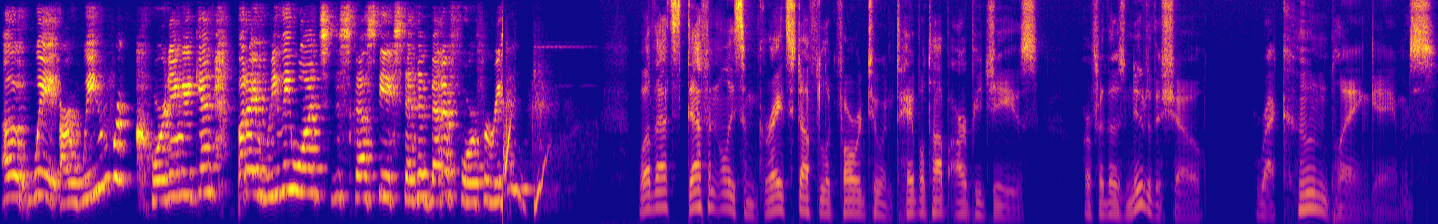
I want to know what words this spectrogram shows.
Oh, wait, are we recording again? But I really want to discuss the extended metaphor for. Re- Well, that's definitely some great stuff to look forward to in tabletop RPGs, or for those new to the show, raccoon playing games.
